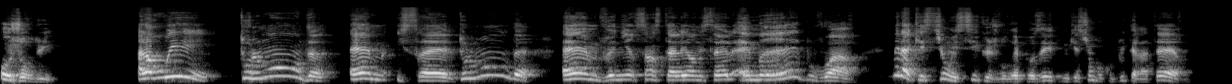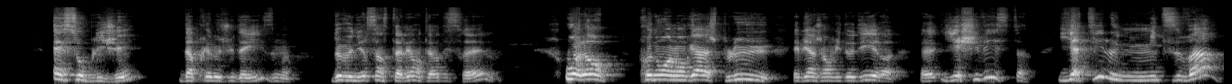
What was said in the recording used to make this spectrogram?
aujourd'hui. Alors oui, tout le monde aime Israël, tout le monde aime venir s'installer en Israël, aimerait pouvoir. Mais la question ici que je voudrais poser est une question beaucoup plus terre à terre. Est-ce obligé, d'après le judaïsme, de venir s'installer en terre d'Israël? Ou alors, prenons un langage plus, eh bien, j'ai envie de dire, euh, yeshiviste. Y a-t-il une mitzvah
